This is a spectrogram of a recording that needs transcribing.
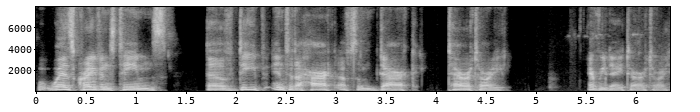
Wes Craven's teams delve deep into the heart of some dark territory everyday territory.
